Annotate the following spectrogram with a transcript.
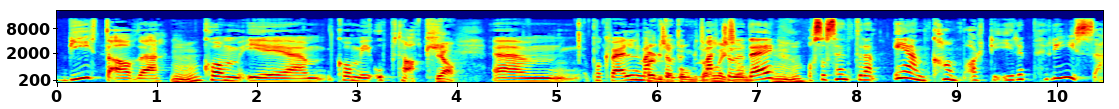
biter av det mm. kom, i, eh, kom i opptak. Ja. Um, på kvelden, match, of, match liksom. of the liksom. day. Mm. Og så sendte de én kamp alltid i reprise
